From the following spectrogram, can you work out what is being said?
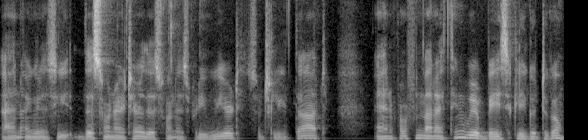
And I'm going to see this one right here, this one is pretty weird, so delete that and apart from that i think we're basically good to go.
